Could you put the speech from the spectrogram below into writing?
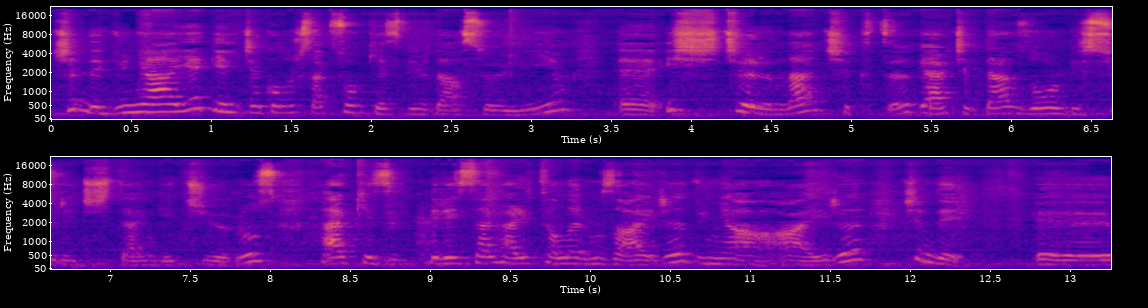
Şimdi dünyaya gelecek olursak son kez bir daha söyleyeyim. E, iş çığırından çıktı. Gerçekten zor bir süreçten geçiyoruz. Herkesin bireysel haritalarımız ayrı, dünya ayrı. Şimdi e,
